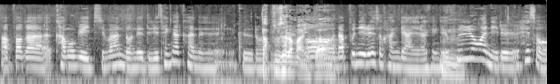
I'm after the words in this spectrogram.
아빠가 감옥에 있지만 너네들이 생각하는 그런 나쁜 사람 아니다. 어, 나쁜 일을 해서 간 게 아니라 굉장히 음. 훌륭한 일을 해서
